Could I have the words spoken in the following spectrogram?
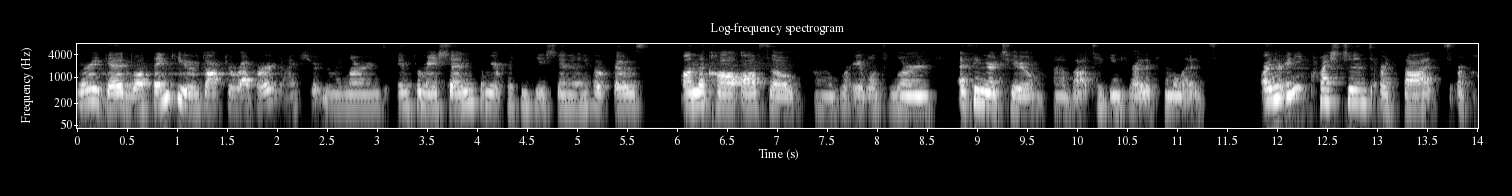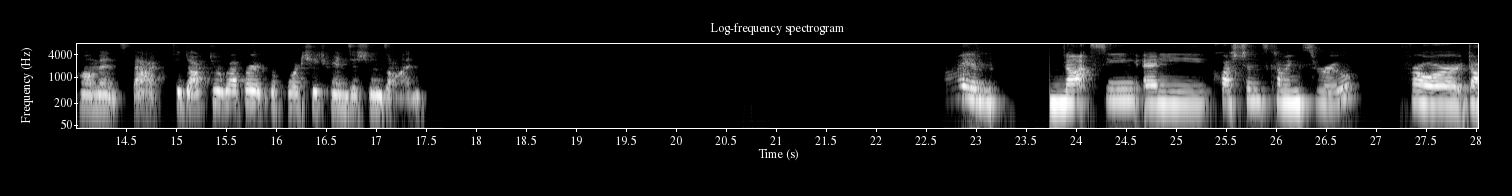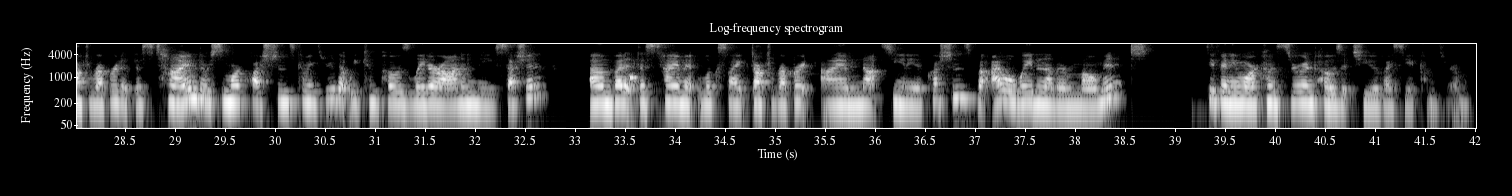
Very good. Well, thank you, Dr. Reppert. I certainly learned information from your presentation and I hope those on the call also uh, were able to learn a thing or two about taking care of the camelids. Are there any questions or thoughts or comments back to Dr. Reppert before she transitions on? I am not seeing any questions coming through for Dr. Reppert at this time. There's some more questions coming through that we can pose later on in the session. Um, but at this time, it looks like Dr. Reppert, I am not seeing any questions, but I will wait another moment, see if any more comes through and pose it to you if I see it come through.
